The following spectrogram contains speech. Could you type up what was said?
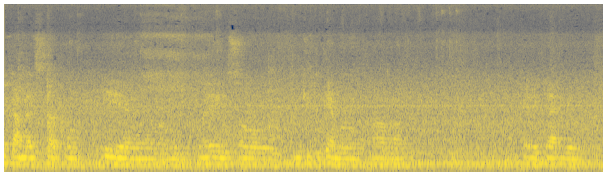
think I messed up on here on the play, so we keep the camera on. Uh, um, edit that real quick.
